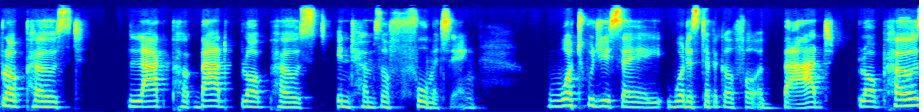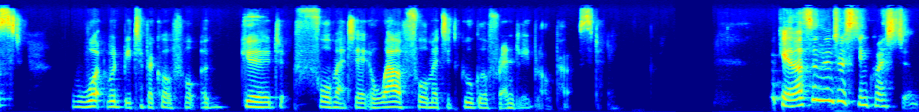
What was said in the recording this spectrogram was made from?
blog post po- bad blog post in terms of formatting. What would you say what is typical for a bad blog post? What would be typical for a good formatted a well formatted google friendly blog post? Okay that's an interesting question.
